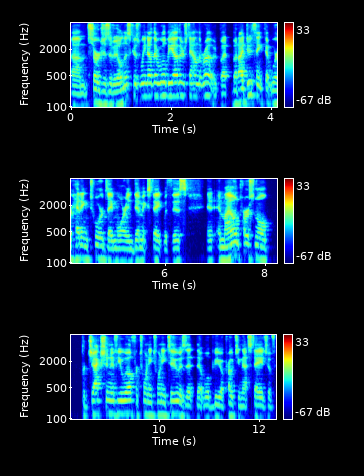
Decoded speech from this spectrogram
um, surges of illness because we know there will be others down the road. But but I do think that we're heading towards a more endemic state with this. And, and my own personal projection, if you will, for 2022 is that, that we'll be approaching that stage of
